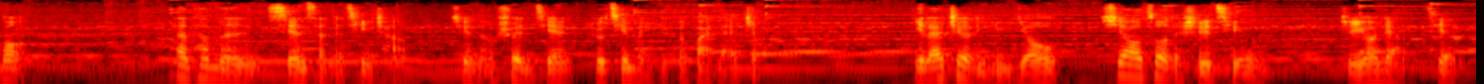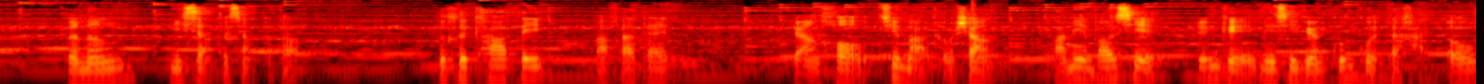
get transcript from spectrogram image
默，但他们闲散的气场却能瞬间入侵每一个外来者。你来这里旅游需要做的事情只有两件，可能你想都想不到：喝喝咖啡、发发呆，然后去码头上把面包屑扔给那些圆滚滚的海鸥。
